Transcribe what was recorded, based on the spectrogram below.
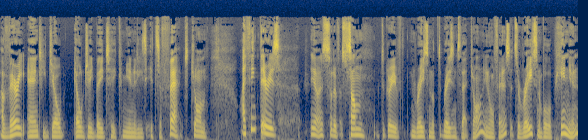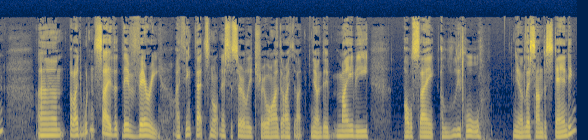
are very anti LGBT communities. It's a fact. John, I think there is, you know, sort of some degree of reason, reason to that, John, in all fairness. It's a reasonable opinion, um, but I wouldn't say that they're very. I think that's not necessarily true either. I, you know, there may be, I'll say, a little, you know, less understanding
